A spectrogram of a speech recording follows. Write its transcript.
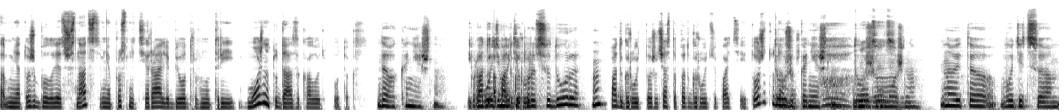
у меня тоже было лет 16, у меня просто натирали бедра внутри. Можно туда заколоть ботокс? Да, конечно. И проводим под, а под эти грудь? процедуры. М? Под грудь тоже, часто под грудью потеет. Тоже туда Тоже, можно? конечно, тоже можно. Но это вводится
